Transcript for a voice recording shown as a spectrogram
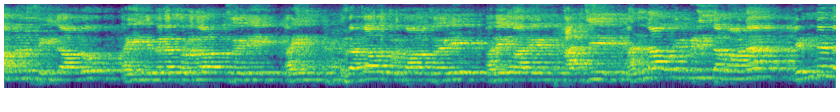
அமல் செய்தாலும் ஐந்து பேர தொழுதாலும் சரி ஐந்து ஜக்காத் கொடுத்தாலும் சரி அதே மாதிரி அஜி அல்லாவுக்கு பிடித்தமான என்னென்ன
